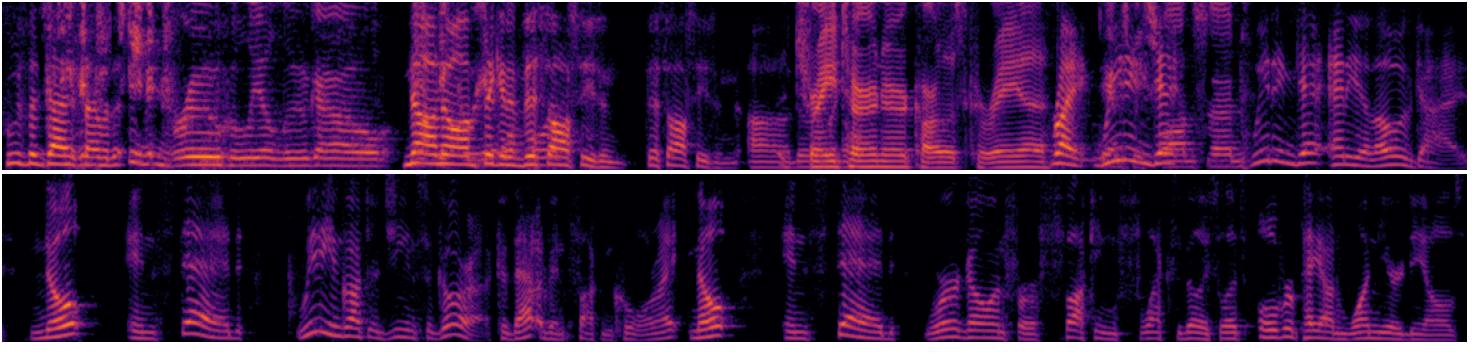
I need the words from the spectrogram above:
who's the guy. Stephen, with Stephen Drew, Julio Lugo. No, no, I'm thinking of this offseason. This offseason. Uh, Trey like Turner, a, Carlos Correa. Right. we didn't get we didn't get any of those guys. Nope. Instead, we didn't even go after Jean Segura because that would have been fucking cool, right? Nope. Instead, we're going for fucking flexibility. So let's overpay on one year deals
